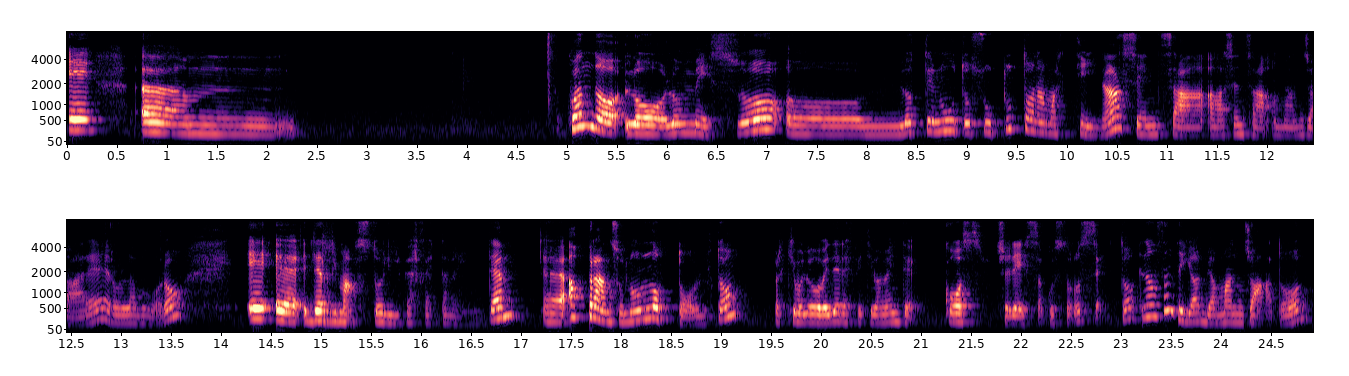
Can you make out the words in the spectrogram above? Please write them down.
e um, quando l'ho messo uh, l'ho tenuto su tutta una mattina senza, uh, senza mangiare, ero al lavoro e, eh, ed è rimasto lì perfettamente. Eh, a pranzo non l'ho tolto perché volevo vedere effettivamente cosa succedesse a questo rossetto e nonostante io abbia mangiato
